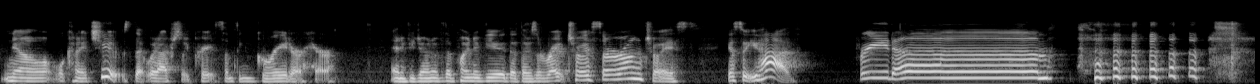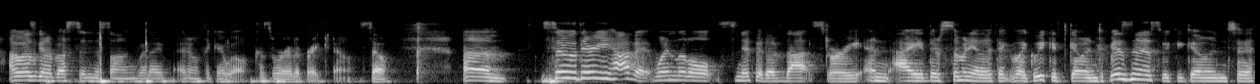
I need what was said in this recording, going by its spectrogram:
now what can i choose that would actually create something greater here? And if you don't have the point of view that there's a right choice or a wrong choice guess what you have? Freedom i was going to bust in the song but I, I don't think i will because we're at a break now. So um, so there you have it one little snippet of that story. And i there's so many other things like we could go into business we could go into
